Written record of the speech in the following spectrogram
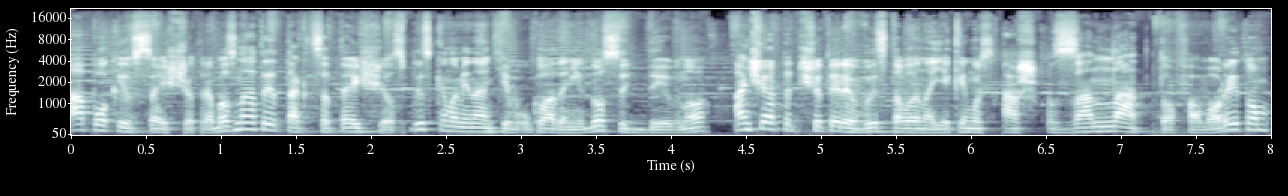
А поки все, що треба знати, так це те, що списки номінантів укладені досить дивно. Uncharted 4 виставлена якимось аж занадто фаворитом.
